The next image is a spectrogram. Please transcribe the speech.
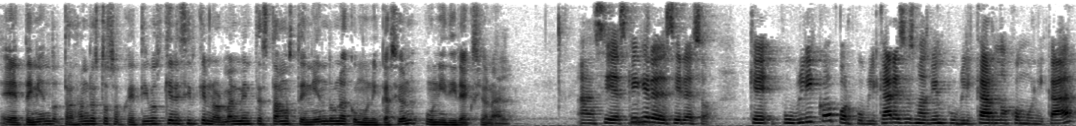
eh, teniendo, trazando estos objetivos, quiere decir que normalmente estamos teniendo una comunicación unidireccional. Así es, ¿qué quiere decir eso? Que publico por publicar, eso es más bien publicar, no comunicar,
